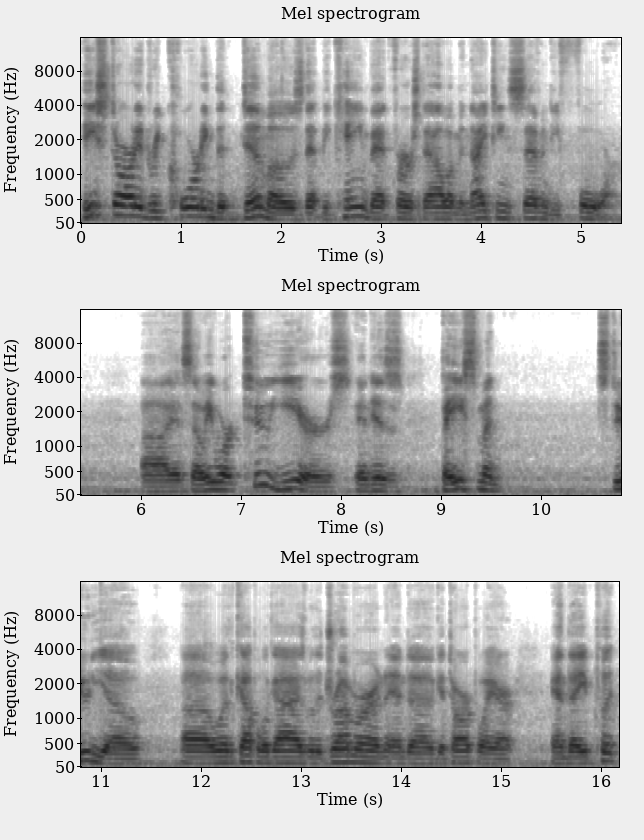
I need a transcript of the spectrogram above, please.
he started recording the demos that became that first album in 1974, uh, and so he worked two years in his basement studio uh, with a couple of guys, with a drummer and, and a guitar player, and they put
